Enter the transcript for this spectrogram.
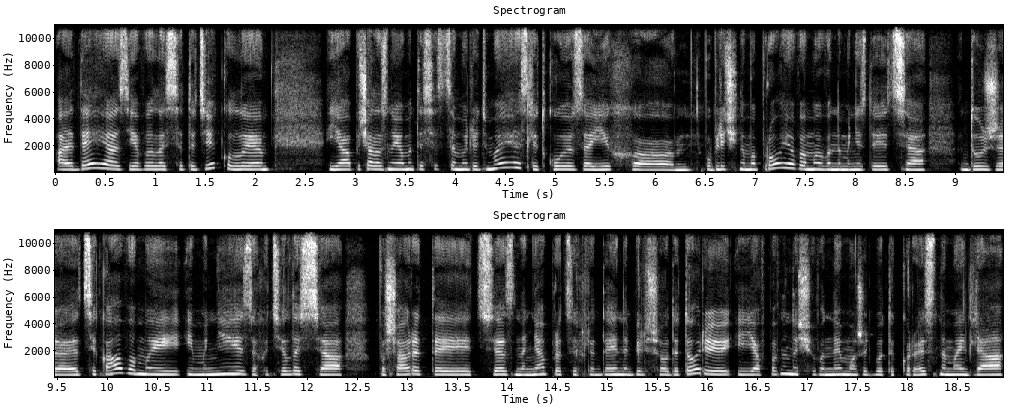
А ідея з'явилася тоді, коли я почала знайомитися з цими людьми, слідкую за їх е, публічними проявами. Вони мені здаються дуже цікавими, і мені захотілося пошарити ці знання про цих людей на більшу аудиторію. І я впевнена, що вони можуть бути корисними для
